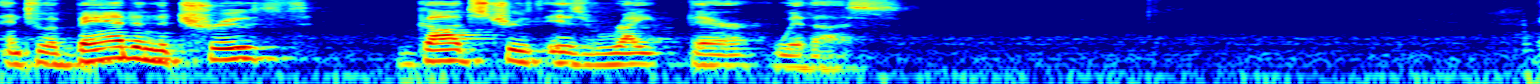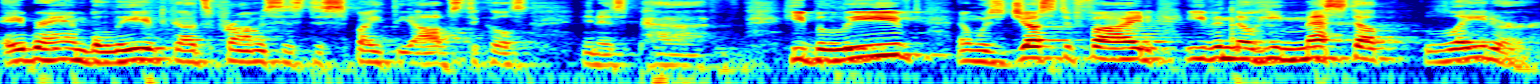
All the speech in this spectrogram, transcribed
and to abandon the truth, God's truth is right there with us. Abraham believed God's promises despite the obstacles in his path. He believed and was justified even though he messed up later.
